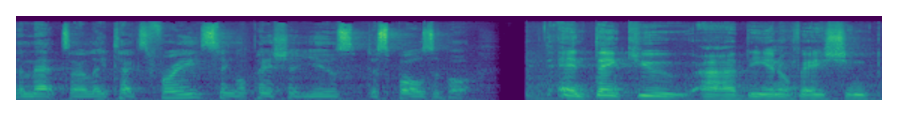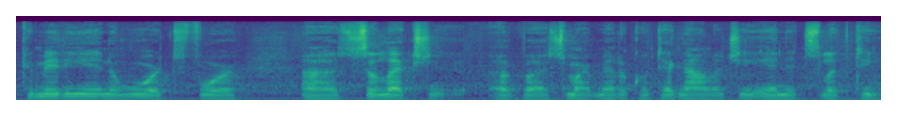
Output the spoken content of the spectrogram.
The mats are latex free, single patient use, disposable. And thank you, uh, the Innovation Committee and Awards, for uh, selection of uh, smart medical technology and its Liftaem.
